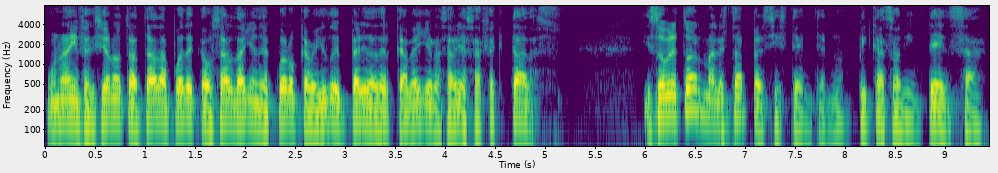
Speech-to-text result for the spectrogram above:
Una infección no tratada puede causar daño en el cuero cabelludo y pérdida del cabello en las áreas afectadas. Y sobre todo el malestar persistente, ¿no? Picazón intensa.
